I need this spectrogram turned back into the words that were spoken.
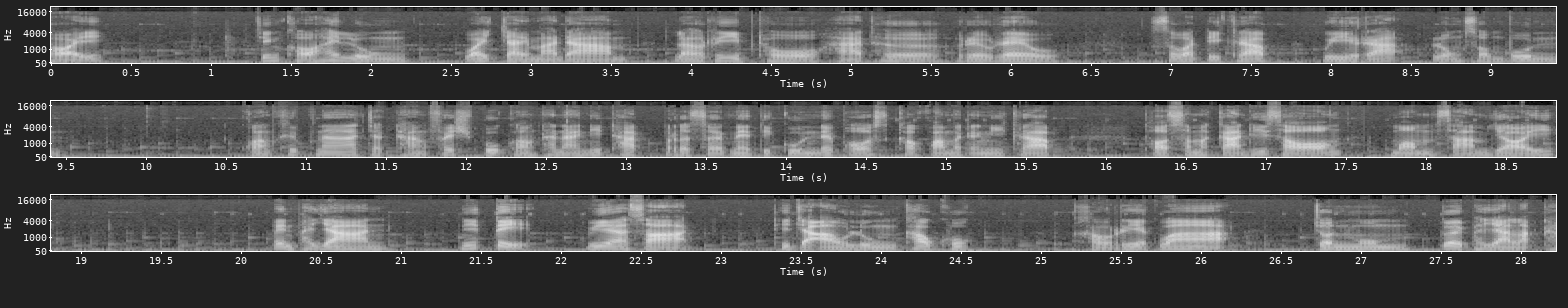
ถอย จึงขอให้ลุงไว้ใจมาดาม แล้วรีบโทรหาเธอเร็วๆ สวัสดีครับ วีระหลงสมบุญ ความคืบหน้าจากทาง Facebook ของทนายนิทัศน์ประเสริฐเนติกุลได้โพสต์ข้อความไว้ดังนี้ครับ ถอดสมการที่ 2 หม่อมสามย้อย เป็นพยาน นิติ วิทยาศาสตร์ ที่จะเอาลุงเข้าคุก เขาเรียกว่า จนมุมด้วยพยานหลักฐ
